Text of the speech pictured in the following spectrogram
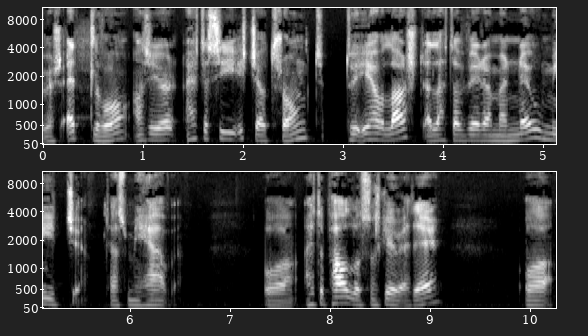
vers 11, han sier, «Hette sier inte av trångt, du jeg har lært at dette vara mer no mykje, det som jeg har. Og hette Paulus som skriver etter, og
